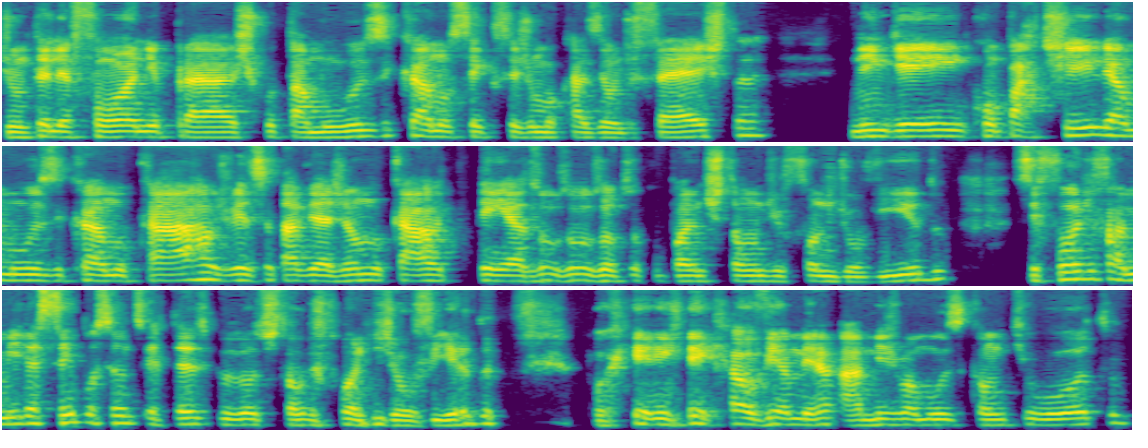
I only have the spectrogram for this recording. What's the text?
de um telefone para escutar música, a não ser que seja uma ocasião de festa. Ninguém compartilha a música no carro. Às vezes você está viajando no carro tem as, os, os, outros ocupantes estão de fone de ouvido. Se for de família, 100% de certeza que os outros estão de fone de ouvido, porque ninguém quer ouvir a, me a mesma música um que o outro.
